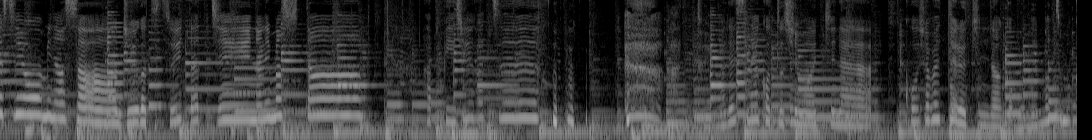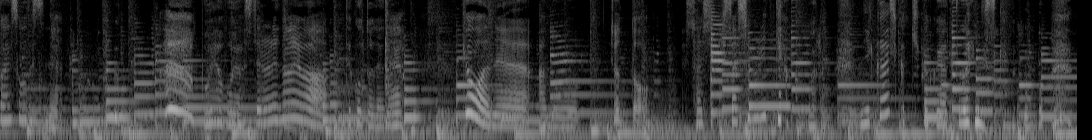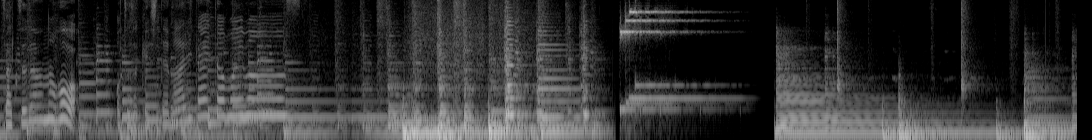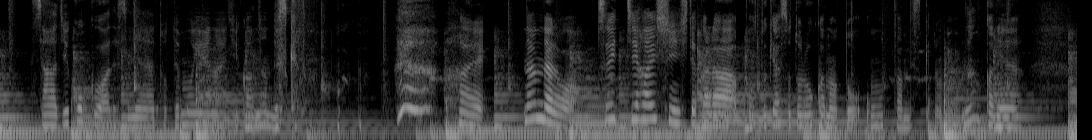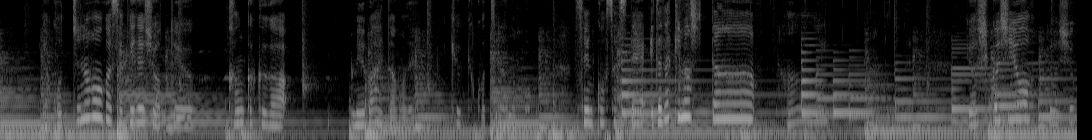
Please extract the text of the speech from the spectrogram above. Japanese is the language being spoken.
ですよ皆さん。10月1日になりました。ハッピー10月 あっという間ですね今年も1年。こう喋ってるうちになんかもう年末迎えそうですね。ぼやぼやしてられないわ。ってことでね。今日はねあのちょっと久し久しぶりっていうかまだ2回しか企画やってないんですけど雑談の方お届けしてまいりたいと思います。さあ時刻はですねとても言えない時間なんですけど。はい。なんだろう。ツイッチ配信してからポッドキャスト撮ろうかなと思ったんですけどもなんかねいやこっちの方が先でしょっていう感覚が芽生えたので急遽こちらの方先行させていただきました。はーい。ということでよしくしよう。よし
